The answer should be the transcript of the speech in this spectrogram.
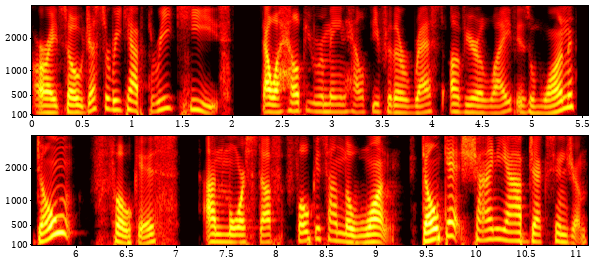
All right. So, just to recap, three keys that will help you remain healthy for the rest of your life is one, don't focus on more stuff, focus on the one. Don't get shiny object syndrome.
